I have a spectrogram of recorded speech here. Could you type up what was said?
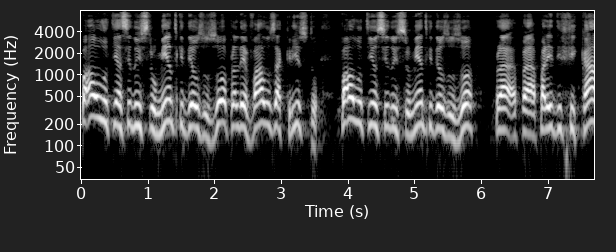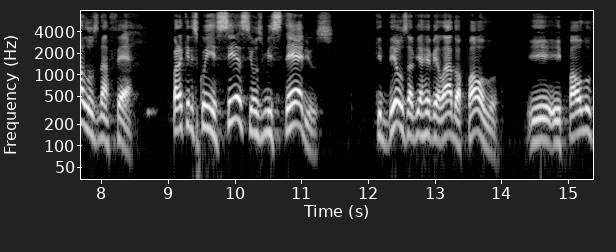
Paulo tinha sido o instrumento que Deus usou para levá-los a Cristo. Paulo tinha sido o instrumento que Deus usou para edificá-los na fé, para que eles conhecessem os mistérios que Deus havia revelado a Paulo. E, e Paulo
